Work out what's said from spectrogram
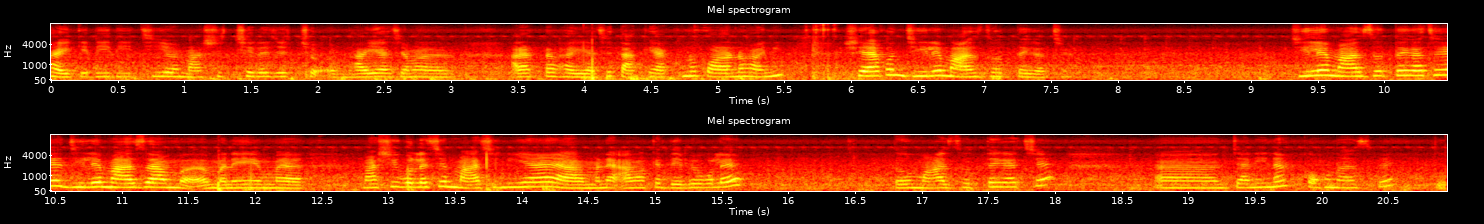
ভাইকে দিয়ে দিয়েছি। আর মাসির ছেলে যে ভাই আছে, আমার আর একটা ভাই আছে, তাকে এখনও পড়ানো হয়নি। সে এখন ঝিলে মাছ ধরতে গেছে। ঝিলে মাছ ধরতে গেছে, ঝিলে মাছ মানে মাসি বলেছে মাছ নিয়ে মানে আমাকে দেবে বলে। তো মাছ ধরতে গেছে। জানি না কখন আসবে। তো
